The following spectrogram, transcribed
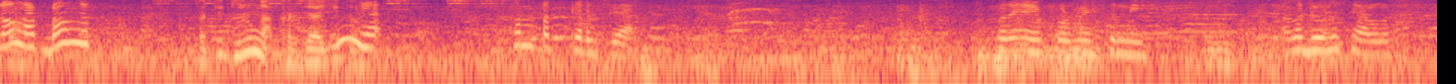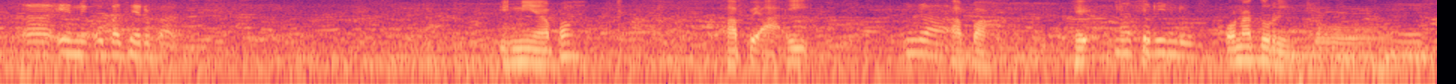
No lab banget. Berarti dulu nggak kerja gitu? Enggak sempet kerja. For information nih. Hmm. aku dulu sales eh, ini obat herbal. Ini apa HPAI enggak. Apa? He, Naturindo oh Naturindo yes.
